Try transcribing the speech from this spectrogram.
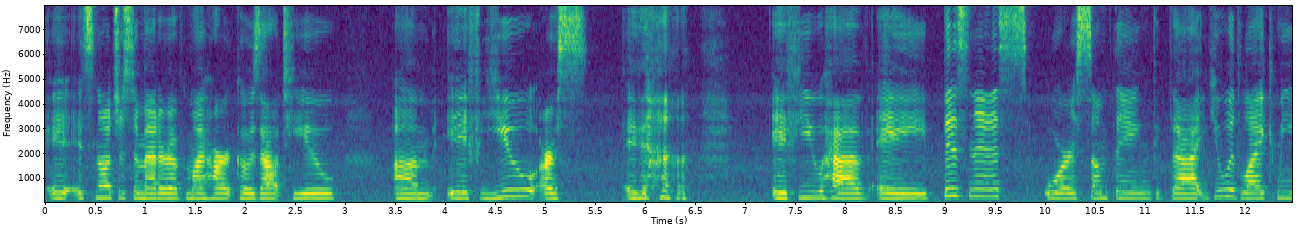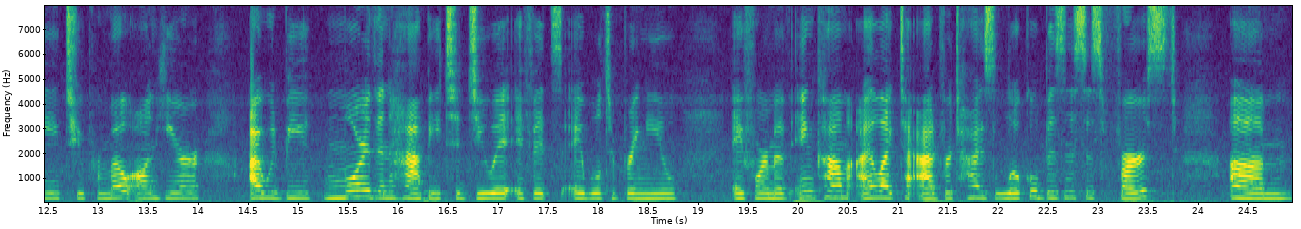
it, it's not just a matter of my heart goes out to you. Um, if you are. If, if you have a business or something that you would like me to promote on here, I would be more than happy to do it if it's able to bring you a form of income. I like to advertise local businesses first. Um,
